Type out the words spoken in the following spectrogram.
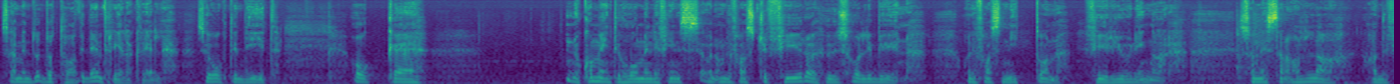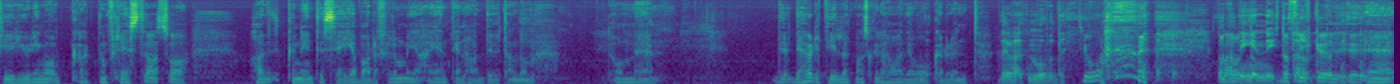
Så jag, men då, då tar vi den fredag kväll. Så jag åkte dit. Och eh, nu kommer jag inte ihåg, men det finns, om det fanns 24 hushåll i byn. Och det fanns 19 fyrhjulingar. Så nästan alla hade fyrhjulingar och och de flesta så hade, kunde inte säga varför de egentligen hade, utan de... de eh, det, det hörde till att man skulle ha det och åka runt. Det var ett mode. Jo. De hade ingen nytta då av fick det. ju, eh,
